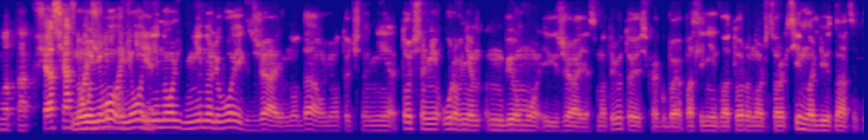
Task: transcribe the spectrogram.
Вот так. Сейчас, сейчас Но у матчи него, у него не, ноль, не нулевой XGI, ну да, у него точно не, точно не уровнем Мбиумо XGI, я смотрю, то есть как бы последние два тура 0.47, 0.19.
